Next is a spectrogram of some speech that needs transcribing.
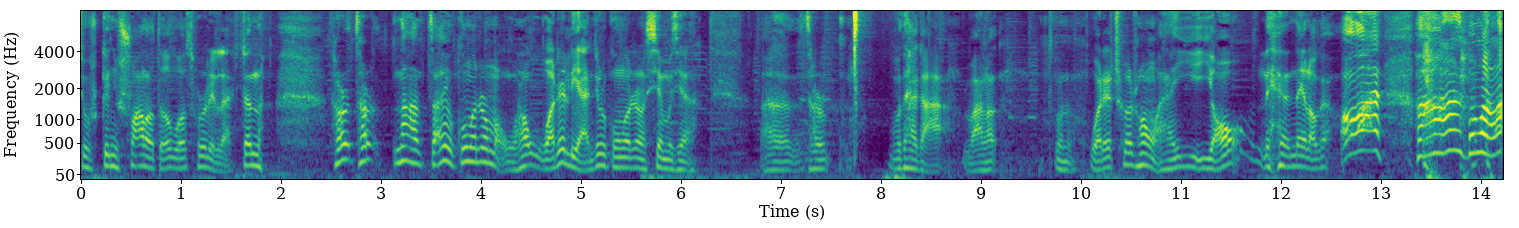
就是给你刷到德国村里来，真的。他说他说那咱有工作证吗？我说我这脸就是工作证，信不信？呃，他说不太敢。完了。我我这车窗往下一摇，那 那老哥啊啊，甭管了，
